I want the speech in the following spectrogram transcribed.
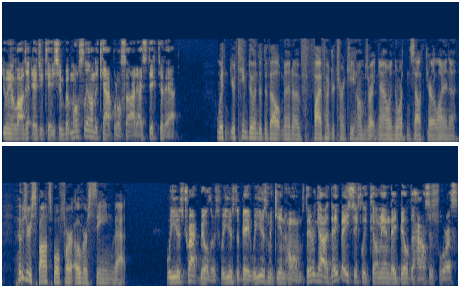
doing a lot of education, but mostly on the capital side. I stick to that. With your team doing the development of 500 turnkey homes right now in North and South Carolina, who's responsible for overseeing that? We use tract builders. We use the big. We use McGinn Homes. They're guys. They basically come in. They build the houses for us.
